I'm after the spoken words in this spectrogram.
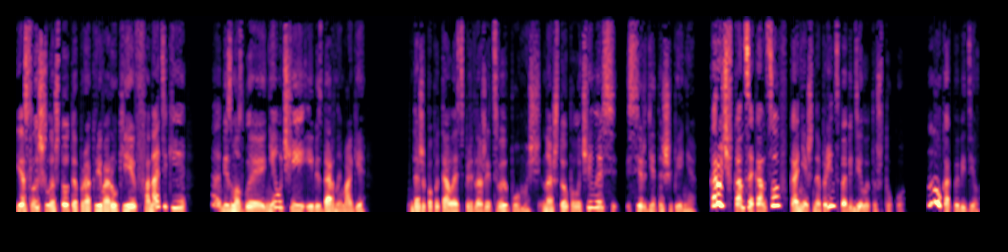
Я слышала что-то про криворукие фанатики, безмозглые неучи и бездарные маги. Даже попыталась предложить свою помощь, на что получилось сердитое шипение. Короче, в конце концов, конечно, принц победил эту штуку. Ну, как победил?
